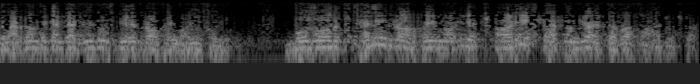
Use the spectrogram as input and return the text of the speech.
به مردم بگن در این روز بیاید راهپیمایی کنید بزرگترین راهپیمایی تاریخ در دنیا اتفاق خواهد افتاد.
